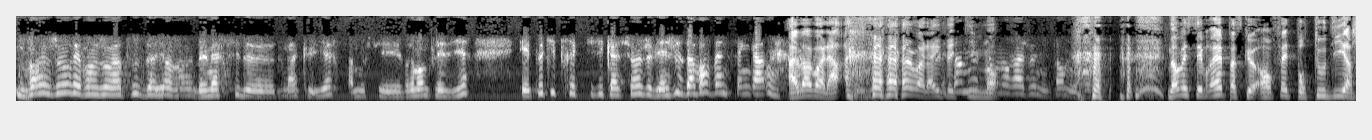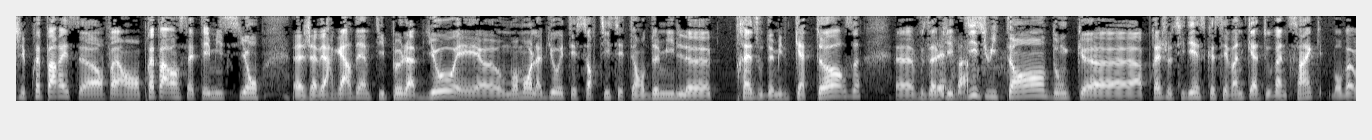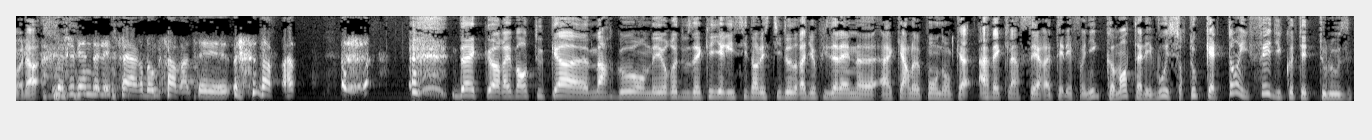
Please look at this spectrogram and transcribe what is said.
Bonjour et bonjour à tous. D'ailleurs, ben, merci de, de m'accueillir. Ça me fait vraiment plaisir. Et petite rectification, je viens juste d'avoir 25 ans. Ah bah voilà, voilà Mais tant mieux, effectivement. ça tant mieux. non mais c'est vrai parce que en fait pour tout dire j'ai préparé ce- enfin en préparant cette émission euh, j'avais regardé un petit peu la bio et euh, au moment où la bio était sortie c'était en 2013 ou 2014 Euh, vous aviez ça. 18 ans donc euh, après je me suis dit est-ce que c'est 24 ou 25 bon bah voilà je viens de les faire, donc ça va, c'est, ça passe. d'accord et ben en tout cas euh, Margot on est heureux de vous accueillir ici dans les studios de Radio Puisalène euh, à Carlepont donc euh, avec l'insert téléphonique comment allez-vous et surtout quel temps il fait du côté de Toulouse?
